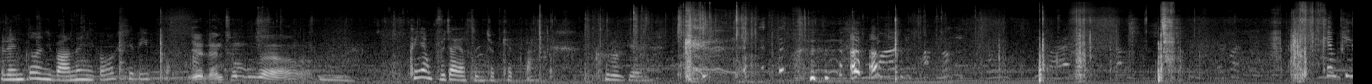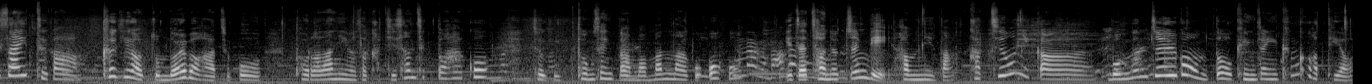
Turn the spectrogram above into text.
랜턴이 많으니까 확실히 이뻐. 얘 랜턴 부자야. 그냥 부자였으면 좋겠다. 그러게 캠핑 사이트가 크기가 좀 넓어가지고 돌아다니면서 같이 산책도 하고 저기 동생도 한번 만나고 오고 이제 저녁 준비합니다. 같이 오니까 먹는 즐거움도 굉장히 큰 것 같아요.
